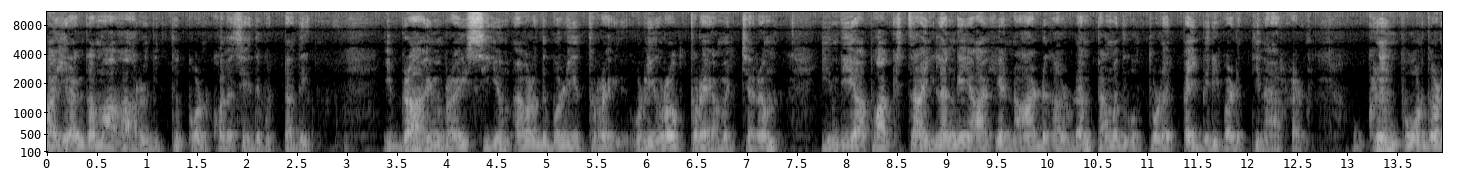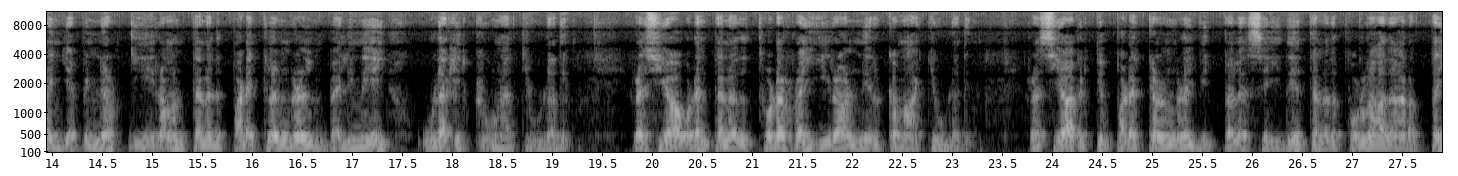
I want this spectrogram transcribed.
பகிரங்கமாக அறிவித்து கொலை செய்துவிட்டது இப்ராஹிம் ரைசியும் அவரது வெளியுறவுத்துறை வெளியுறவுத்துறை அமைச்சரும் இந்தியா பாகிஸ்தான் இலங்கை ஆகிய நாடுகளுடன் தமது ஒத்துழைப்பை விரிவுபடுத்தினார்கள். உக்ரைன் போர் தொடங்கிய பின்னர் ஈரான் தனது படைக்கலன்களின் வலிமையை உலகிற்கு உணர்த்தியுள்ளது. ரஷ்யாவுடன் தனது தொடர்பை ஈரான் நெருக்கமாக்கியுள்ளது. ரஷ்யாவிற்கு படைக்கலன்களை விற்பனை செய்து தனது பொருளாதாரத்தை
